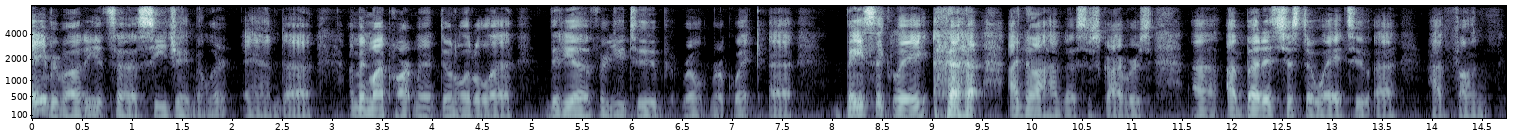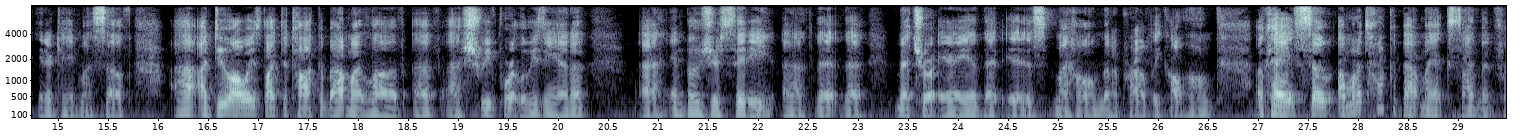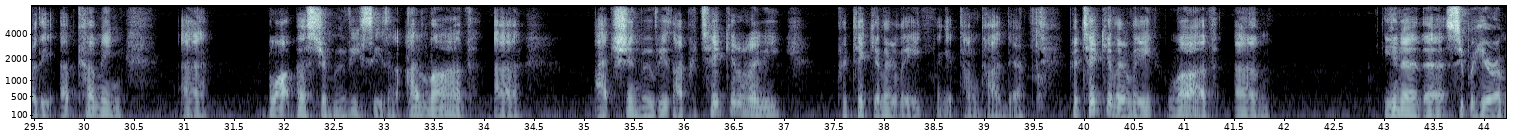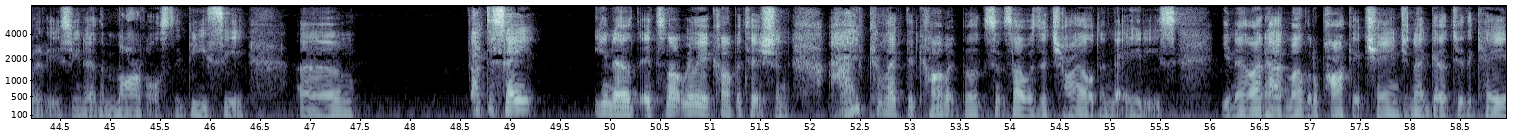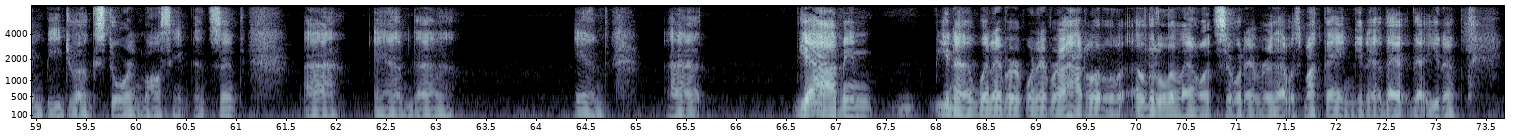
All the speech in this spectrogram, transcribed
Hey everybody, it's uh, CJ Miller, and uh, I'm in my apartment doing a little uh, video for YouTube, real real quick. Uh, basically, I know I have no subscribers, uh, uh, but it's just a way to have fun, entertain myself. I do always like to talk about my love of Shreveport, Louisiana uh, in Bossier City, uh, the, the metro area that is my home, that I proudly call home. Okay, so I want to talk about my excitement for the upcoming uh, blockbuster movie season. I love uh, action movies. I particularly, particularly, I get tongue tied there, particularly love, um, you know, the superhero movies, you know, the Marvels, the DC. Um, I have to say, you know, it's not really a competition. I've collected comic books since I was a child in the 80s. You know, I'd have my little pocket change and I'd go to the K&B drugstore in Mall St. Vincent. Uh, and, uh, and, uh, yeah, I mean, you know, whenever, whenever I had a little, a little allowance or whatever, that was my thing, you know, that, that, you know,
